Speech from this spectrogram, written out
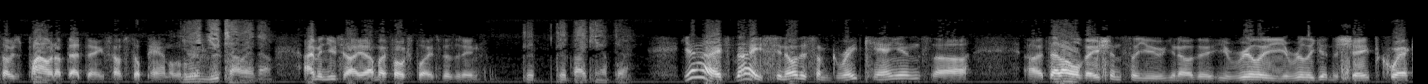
so I was plowing up that thing. So I'm still panting a little bit. You're bit. in Utah right now. I'm in Utah, yeah, at my folks' place visiting. Good good biking up there. Yeah, it's nice. You know, there's some great canyons. Uh, uh, it's at elevation, so you you know the, you really you really get into shape quick.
